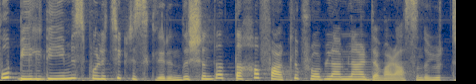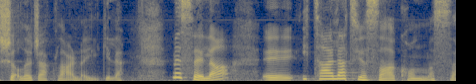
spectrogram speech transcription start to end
bu bildiğimiz politik risklerin dışında daha farklı problemler de var aslında yurt dışı alacaklarla ilgili. Mesela e, ithalat yasağı konması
